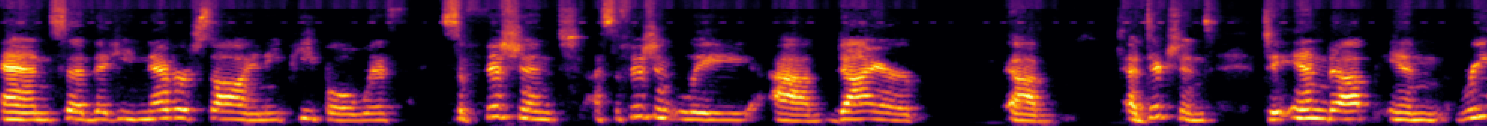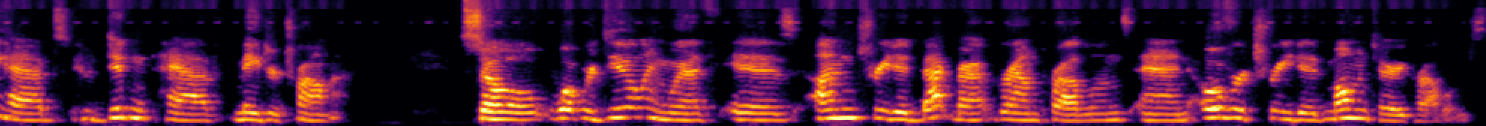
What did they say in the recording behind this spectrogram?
and said that he never saw any people with sufficient, sufficiently uh, dire uh, addictions to end up in rehabs who didn't have major trauma. So what we're dealing with is untreated background problems and overtreated momentary problems.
